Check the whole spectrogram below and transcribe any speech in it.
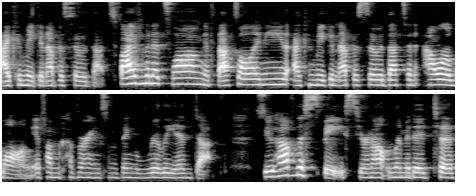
I can make an episode that's five minutes long. If that's all I need, I can make an episode that's an hour long if I'm covering something really in depth. So you have the space. You're not limited to,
